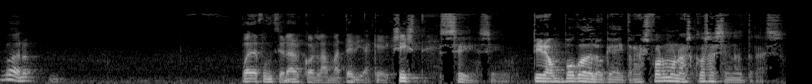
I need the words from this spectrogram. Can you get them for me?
Bueno, puede funcionar con la materia que existe. Sí, sí. Tira un poco de lo que hay. Transforma unas cosas en otras,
